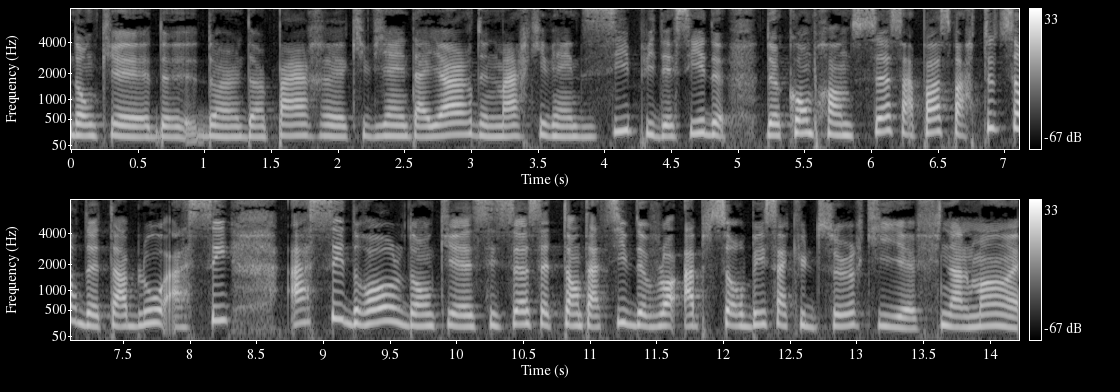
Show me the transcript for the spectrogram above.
Donc, euh, d'un, père euh, qui vient d'ailleurs, d'une mère qui vient d'ici, puis d'essayer de, de comprendre ça. Ça passe par toutes sortes de tableaux assez, assez drôles. Donc, euh, c'est ça, cette tentative de vouloir absorber sa culture qui, finalement,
